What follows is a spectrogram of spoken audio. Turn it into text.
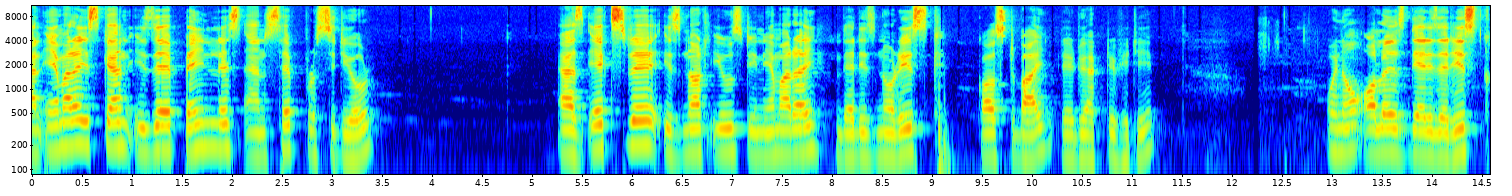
An MRI scan is a painless and safe procedure as X-ray is not used in MRI, there is no risk caused by radioactivity. We know always there is a risk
